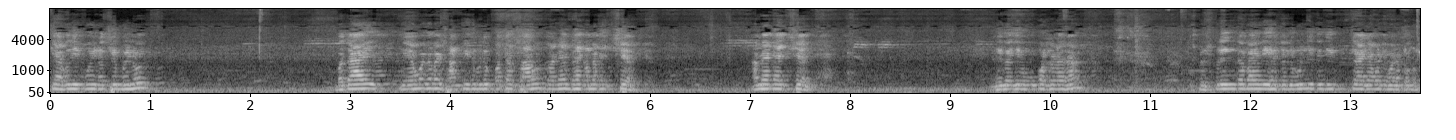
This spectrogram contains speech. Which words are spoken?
અત્યાર સુધી કોઈ નથી બન્યું બધાય એમ તમે શાંતિથી બધું પતંગ સારું, તો એમ થાય અમે કંઈક છે. અમે કંઈક છે. ધીમે ધીમે ઉપર ચડે છે સ્પ્રિંગ દબાવી હતી ઉલી દીધી, ક્યાં જવાની મને ખબર?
